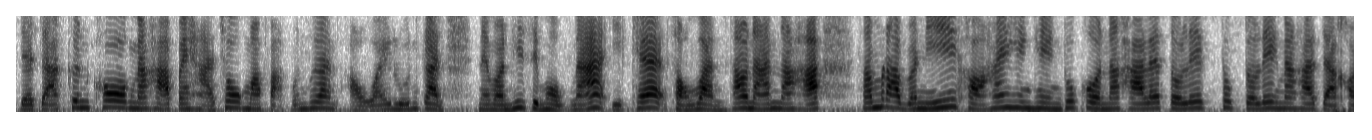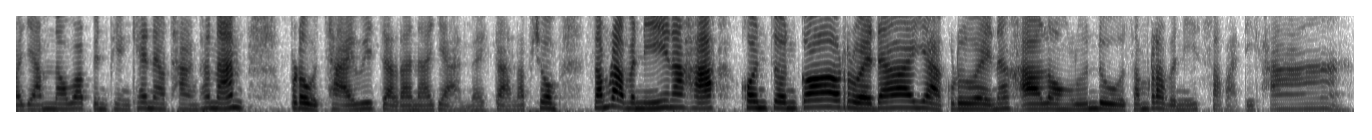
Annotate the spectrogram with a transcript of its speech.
เดี๋ยวจะขึ้นโคกนะคะ ไปหาโชคมาฝากเพื่อนๆ เอาไว้ลุ้นกันในวันที่ 16 นะ อีกแค่ 2 วันเท่านั้นนะคะสำหรับวันนี้ขอให้เฮงๆ ทุกคนนะคะ และตัวเลขทุกตัวเลขนะคะจะขอย้ำนะว่าเป็นเพียงแค่แนวทางเท่านั้น โปรดใช้วิจารณญาณในการรับชมสำหรับวันนี้นะคะ คนจนก็รวยได้อยากรวยนะคะ ลองลุ้นดูสำหรับวันนี้สวัสดีค่ะ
